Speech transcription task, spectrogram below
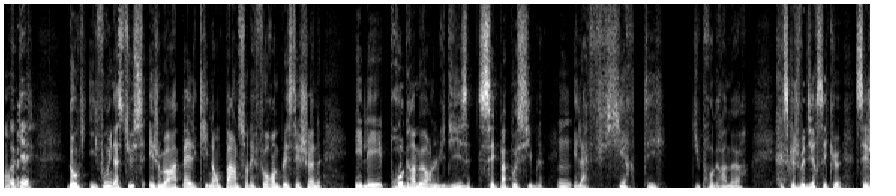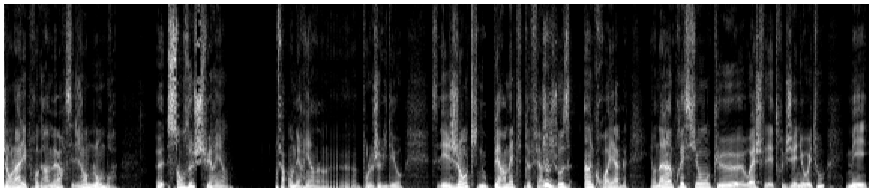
en Ok. fait. Donc ils font une astuce, et je me rappelle qu'il en parle sur les forums PlayStation, et les programmeurs lui disent, c'est pas possible. Mm. Et la fierté du programmeur, et ce que je veux dire, c'est que ces gens-là, les programmeurs, c'est des gens de l'ombre, Euh, sans eux, je suis rien. Enfin, on n'est rien euh, pour le jeu vidéo. C'est des gens qui nous permettent de faire des choses incroyables. Et on a l'impression que, euh, ouais, je fais des trucs géniaux et tout, mais,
